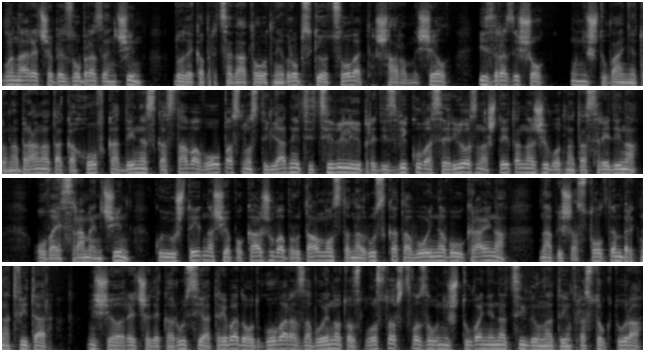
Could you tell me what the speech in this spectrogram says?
го нарече безобразен чин, додека председателот на Европскиот совет, Шарл Мишел, изрази шок. Уништувањето на браната Каховка денеска става во опасност илјадници цивили и предизвикува сериозна штета на животната средина. Ова е срамен чин, кој уште еднаш ја покажува бруталноста на руската војна во Украина, напиша Столтенберг на Твитер. Мишел рече дека Русија треба да одговара за военото злосторство за уништување на цивилната инфраструктура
